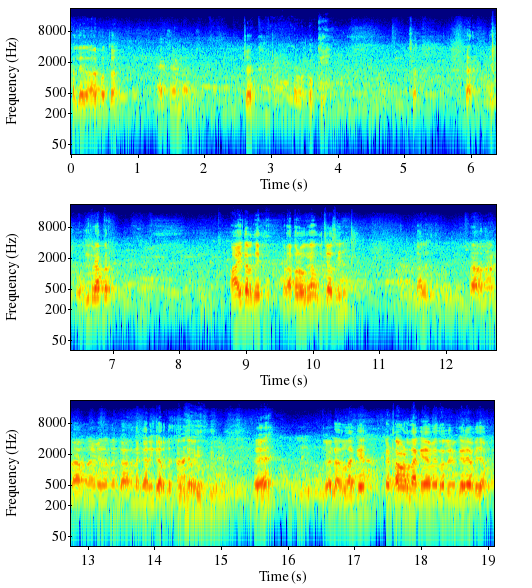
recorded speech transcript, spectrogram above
ਥੱਲੇ ਲਾ ਪੁੱਤ। ਐਕਸੀਡੈਂਟ ਚੱਕ। ਓਕੇ। ਚਲ ਕਰ। ਦੇਖ ਹੋ ਗਈ ਬਰਾਬਰ। ਆ ਇਧਰ ਦੇਖ ਬਰਾਬਰ ਹੋ ਗਿਆ ਉੱਚਾ ਸੀ ਨਾ? ਗੱਲ ਡਰਨਾ ਡਰਨਾ ਮੇਰਾ ਨੰਗਾ ਨੰਗਾ ਨਹੀਂ ਕਰਦਾ। ਹੈ? ਤੂੰ ਡਰ ਲੱਗ ਗਿਆ? ਇਕੱਠਾ ਹੋਣ ਲੱਗ ਗਿਆ ਮੈਂ ਥੱਲੇ ਨੂੰ ਕਰਿਆ ਪਜਾਮਾ।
